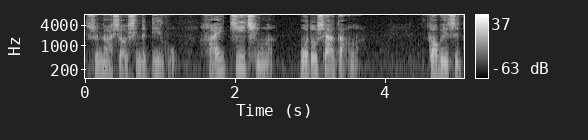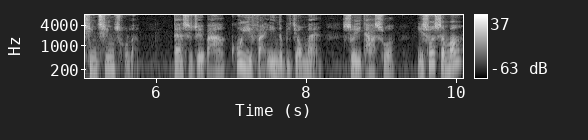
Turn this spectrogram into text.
孙娜小心的嘀咕：“还激情呢，我都下岗了。”高贝志听清楚了，但是嘴巴故意反应的比较慢，所以他说：“你说什么？”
